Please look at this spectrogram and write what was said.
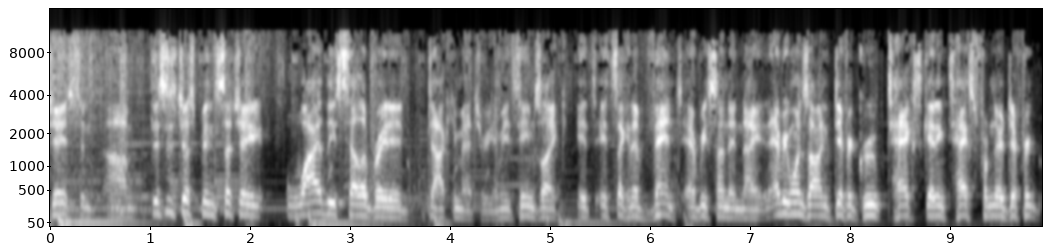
Jason, um, this has just been such a widely celebrated documentary. I mean, it seems like it's it's like an event every Sunday night, and everyone's on different group texts, getting texts from their different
